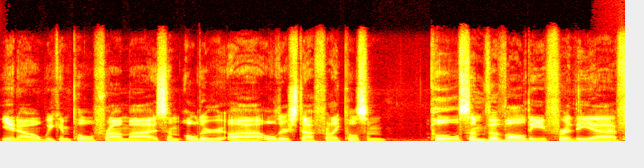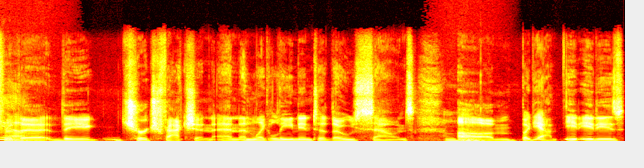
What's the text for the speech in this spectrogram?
you know we can pull from uh, some older uh, older stuff for like pull some pull some Vivaldi for the uh, for Yeah. the the church faction and and like lean into those sounds. Um, but yeah, it, it is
